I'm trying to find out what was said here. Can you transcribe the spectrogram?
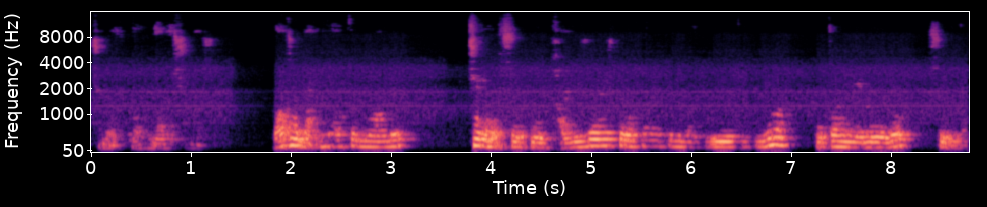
仕事を直します。まず何がともあれ、知の不足を改善しておかなければというときには、他にいろいろ薬が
